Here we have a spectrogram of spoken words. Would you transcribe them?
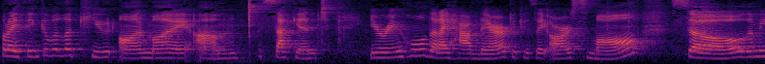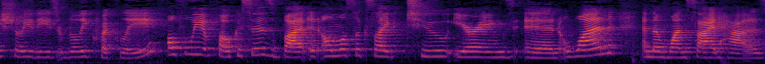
but I think it would look cute on my um, second earring hole that I have there because they are small. So let me show you these really quickly. Hopefully it focuses, but it almost looks like two earrings in one, and then one side has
